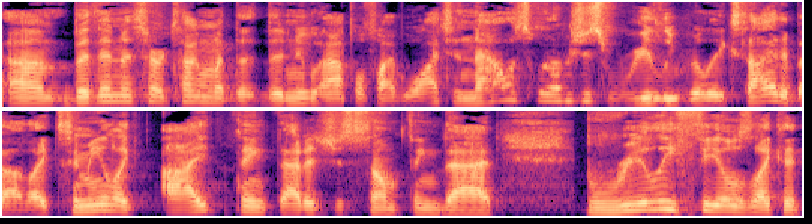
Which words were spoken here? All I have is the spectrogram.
Um, but then I started talking about the, the new Apple 5 watch, and that was what I was just really, really excited about. Like to me, like I think that is just something that really feels like a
